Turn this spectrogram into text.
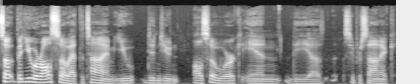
So, but you were also at the time. You didn't you also work in the uh, supersonic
